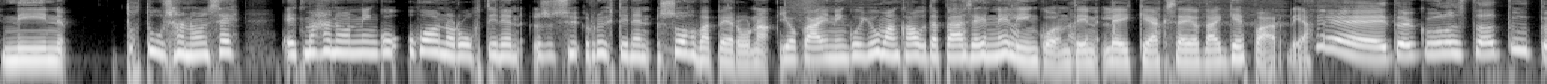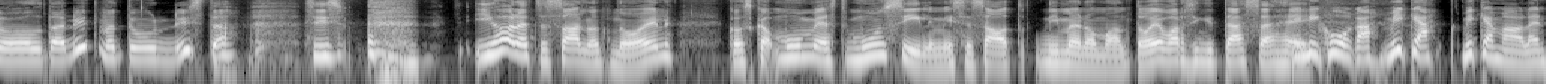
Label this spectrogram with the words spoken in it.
niin totuushan on se, että mähän on niinku huonoruhtinen sy- ryhtinen sohvaperuna, joka ei niinku Juman kautta pääse nelinkontin leikkiäkseen jotain gepardia. Hei, toi kuulostaa tutulta. Nyt mä tunnistan. Siis ihan, että sä sanot noin, koska mun mielestä mun silmissä sä oot nimenomaan toi, varsinkin tässä hei. Niin kuulkaa, mikä? Mikä mä olen?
